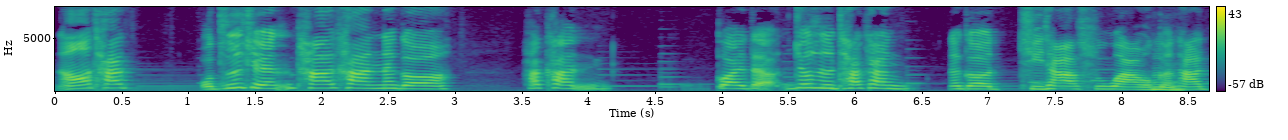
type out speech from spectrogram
然后他我之前他看那个他看怪的，就是他看。那个其他的书啊，我跟他，嗯、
